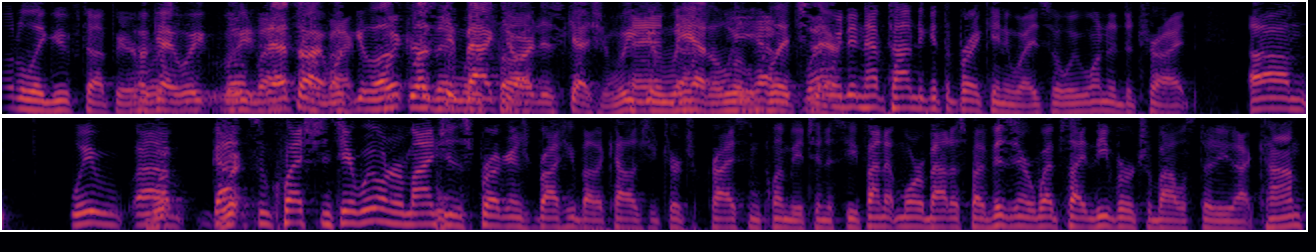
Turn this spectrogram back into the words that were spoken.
totally goofed up here. okay, We're- we, back, that's all right. we're back. Let's let's get we back to our discussion. We And, we uh, had a little we have- glitch well, there. we didn't have time to get the break anyways, but we wanted to try it. Um, we uh, We're- got we're- some questions here. We want to remind you this program is brought to you by the College View Church of Christ in Columbia, Tennessee. Find out more about us by visiting our website, thevirtualbiblestudy.com.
